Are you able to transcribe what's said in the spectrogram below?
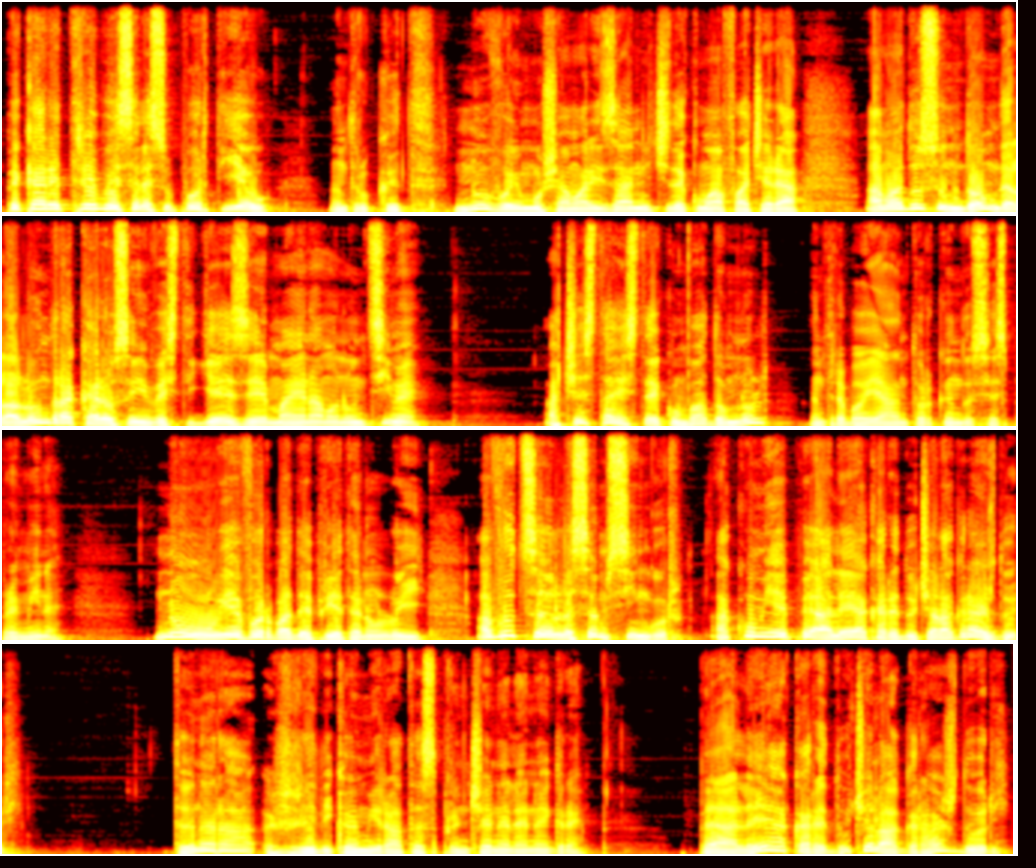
pe care trebuie să le suport eu, întrucât nu voi mușamaliza nici de cum afacerea. Am adus un domn de la Londra care o să investigheze mai în amănunțime. Acesta este cumva domnul?" întrebă ea întorcându-se spre mine. Nu, e vorba de prietenul lui. A vrut să-l lăsăm singur. Acum e pe aleea care duce la grajduri. Tânăra își ridică mirată sprâncenele negre. Pe aleea care duce la grajduri?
